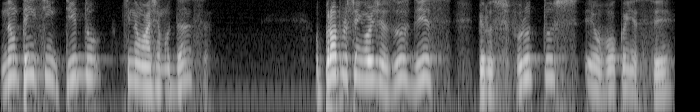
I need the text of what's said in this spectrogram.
não tem sentido que não haja mudança. O próprio Senhor Jesus diz: pelos frutos eu vou conhecer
